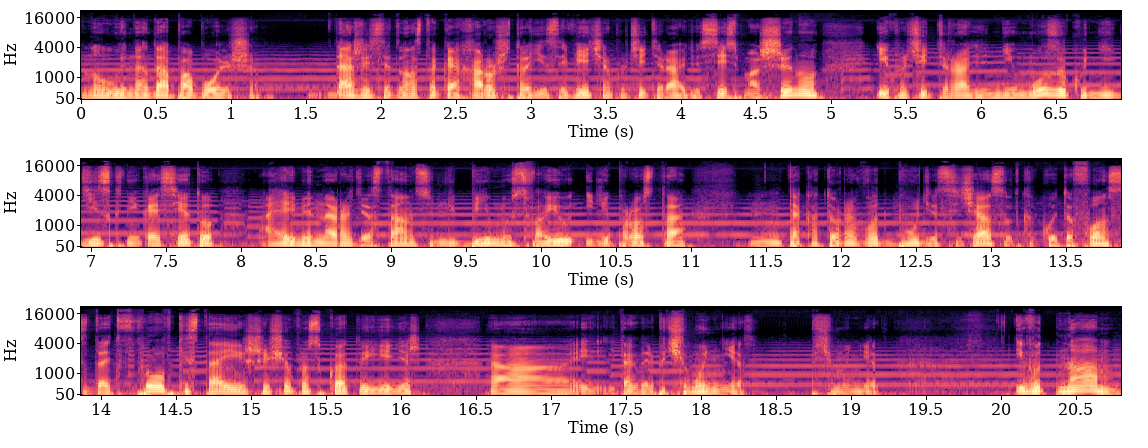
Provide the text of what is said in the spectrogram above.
ну иногда побольше. Даже если это у нас такая хорошая традиция, вечером включить радио, сесть в машину и включить радио. Не музыку, не диск, не кассету, а именно радиостанцию, любимую свою или просто м, та, которая вот будет. Сейчас вот какой-то фон создать, в пробке стоишь, еще просто куда-то едешь а, и, и так далее. Почему нет? Почему нет? И вот нам,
